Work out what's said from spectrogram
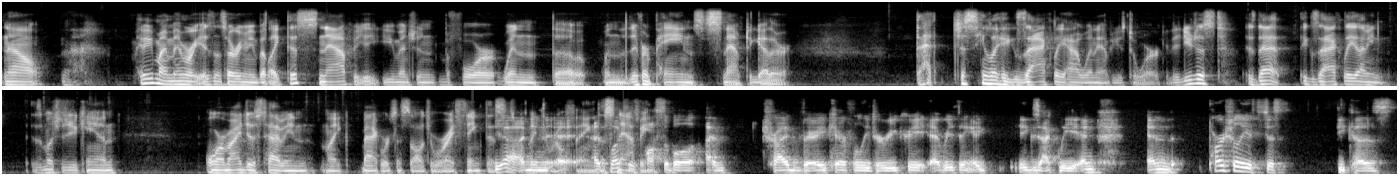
now, maybe my memory isn't serving me, but like this snap you, mentioned before, when the when the different panes snap together, that just seems like exactly how Winamp used to work. Did you just is that exactly? I mean, as much as you can, or am I just having like backwards nostalgia where I think this? Yeah, is I mean, the real thing, as much snapping. as possible, I've tried very carefully to recreate everything exactly, and and partially it's just because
